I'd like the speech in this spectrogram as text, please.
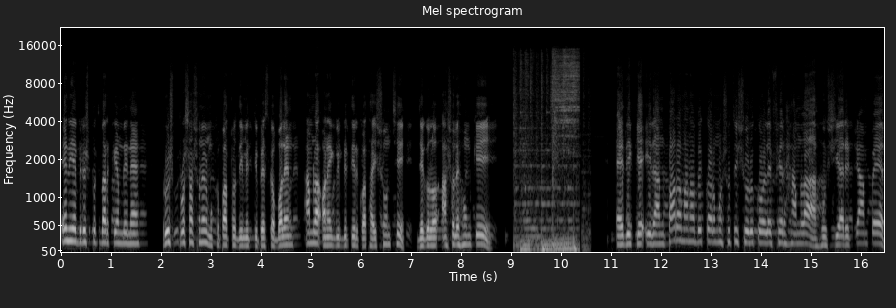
এ নিয়ে বৃহস্পতিবার ক্রেমলিনে রুশ প্রশাসনের মুখপাত্র দিমিত্রি পেসকভ বলেন, আমরা অনেক বিবৃতির কথাই শুনছি, যেগুলো আসলে হুমকি। এদিকে ইরান পারমাণবিক কর্মসূচি শুরু করলে ফের হামলা, হুঁশিয়ারি ট্রাম্পের।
